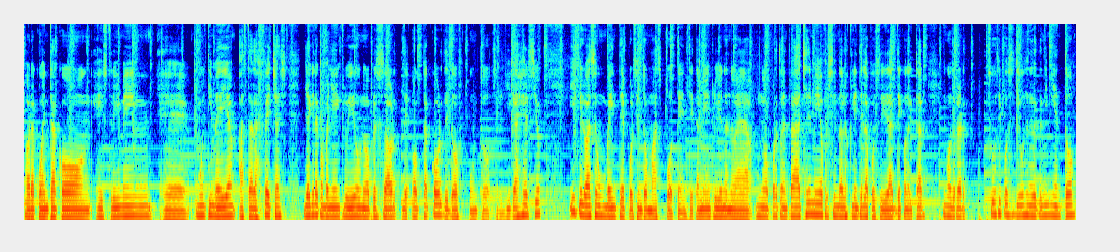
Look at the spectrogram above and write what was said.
Ahora cuenta con streaming eh, multimedia hasta las fechas, ya que la compañía ha incluido un nuevo procesador de octa-core de 2.0 GHz y que lo hace un 20% más potente. También incluye una nueva, un nuevo puerto de entrada HDMI ofreciendo a los clientes la posibilidad de conectar y controlar sus dispositivos de entretenimiento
